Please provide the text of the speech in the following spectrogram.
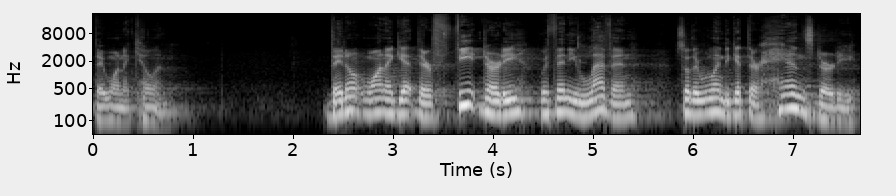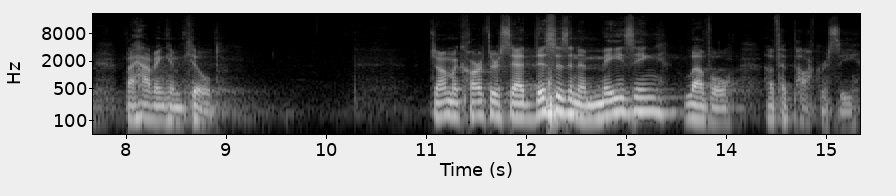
they want to kill him. They don't want to get their feet dirty with leaven, so they're willing to get their hands dirty by having him killed. John MacArthur said, This is an amazing level of hypocrisy.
